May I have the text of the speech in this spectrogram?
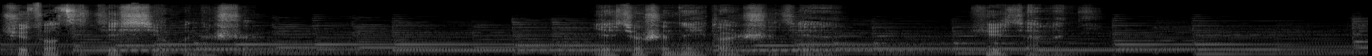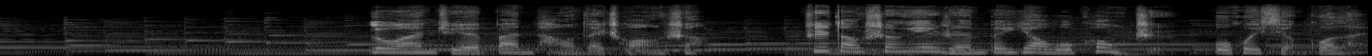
去做自己喜欢的事。也就是那段时间，遇见了你。陆安觉半躺在床上，知道声音人被药物控制不会醒过来，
